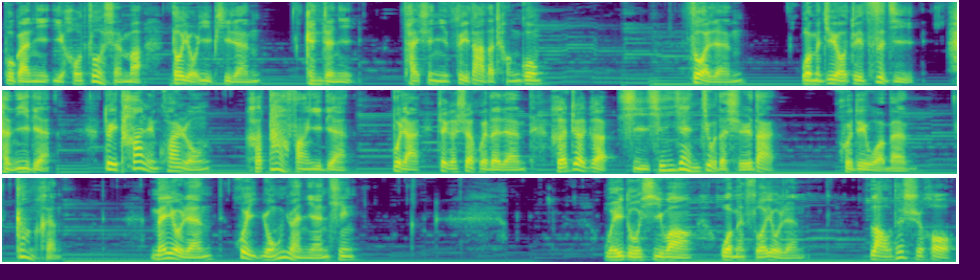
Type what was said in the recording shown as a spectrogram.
不管你以后做什么，都有一批人跟着你，才是你最大的成功。做人，我们就要对自己狠一点，对他人宽容和大方一点，不然这个社会的人和这个喜新厌旧的时代，会对我们。更狠，没有人会永远年轻，唯独希望我们所有人老的时候，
